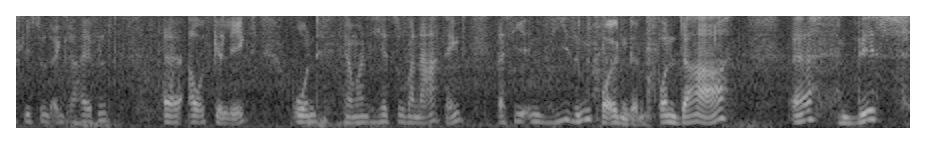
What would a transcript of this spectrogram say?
schlicht und ergreifend, äh, ausgelegt. Und wenn man sich jetzt darüber nachdenkt, dass hier in diesem folgenden, von da äh, bis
